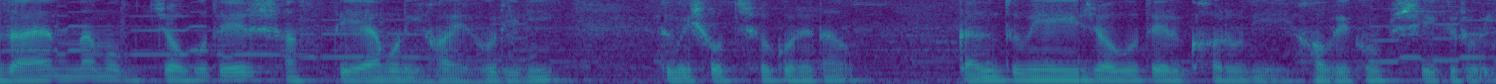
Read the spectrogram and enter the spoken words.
জায়ান নামক জগতের শাস্তি এমনই হয় হরিণী। তুমি সহ্য করে নাও কারণ তুমি এই জগতের ঘরণী হবে খুব শীঘ্রই।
